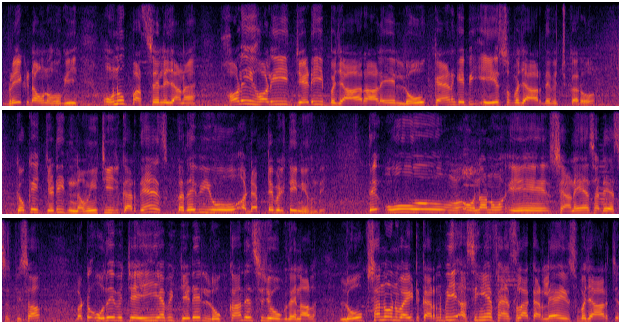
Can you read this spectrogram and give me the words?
ਬ੍ਰੇਕ ਡਾਊਨ ਹੋ ਗਈ, ਉਹਨੂੰ ਪਾਸੇ ਲੈ ਹੌਲੀ ਹੌਲੀ ਜਿਹੜੀ ਬਾਜ਼ਾਰ ਵਾਲੇ ਲੋਕ ਕਹਿਣਗੇ ਵੀ ਇਸ ਬਾਜ਼ਾਰ ਦੇ ਵਿੱਚ ਕਰੋ, ਕਿਉਂਕਿ ਜਿਹੜੀ ਨਵੀਂ ਚੀਜ਼ ਕਰਦੇ ਆ, ਇਸ- ਕਦੇ ਵੀ ਉਹ ਅਡੈਪਟੇਬਿਲਟੀ ਨਹੀਂ ਹੁੰਦੀ। ਤੇ ਉਹ, ਉਹਨਾਂ ਨੂੰ ਇਹ ਸਿਆਣੇ ਆ ਸਾਡੇ ਐਸਐਸਪੀ ਸਾਹਿਬ ਬਟ ਉਹਦੇ ਵਿੱਚ ਇਹੀ ਹੈ ਵੀ ਜਿਹੜੇ ਲੋਕਾਂ ਦੇ ਸਹਿਯੋਗ ਦੇ ਨਾਲ ਲੋਕ ਸਾਨੂੰ ਇਨਵਾਈਟ ਕਰਨ ਵੀ ਅਸੀਂ ਇਹ ਫੈਸਲਾ ਕਰ ਲਿਆ ਇਸ ਬਾਜ਼ਾਰ 'ਚ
